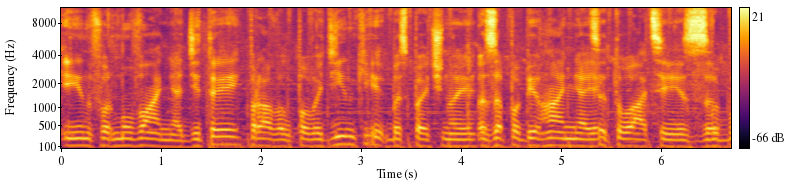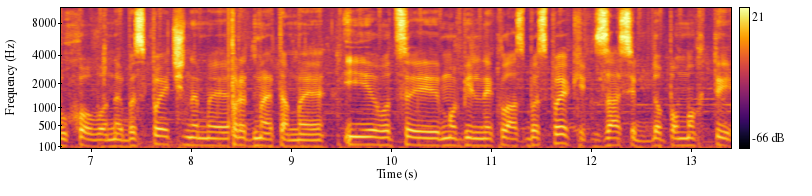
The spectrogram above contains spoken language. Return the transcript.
інформування дітей, правил поведінки безпечної, запобігання ситуації з вибухово небезпечними предметами. І оцей мобільний клас безпеки засіб допомогти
